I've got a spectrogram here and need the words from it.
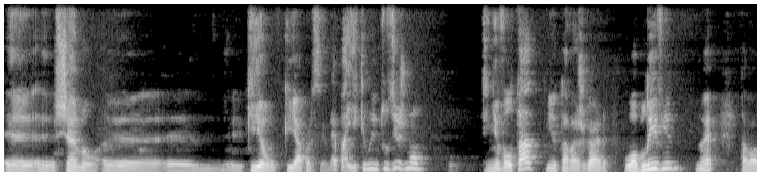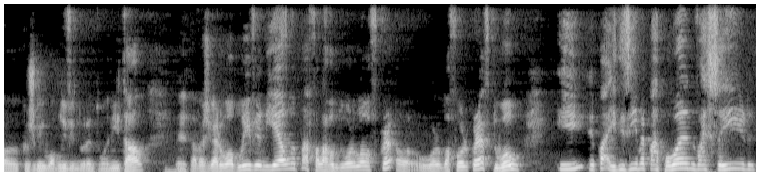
eh, eh, chamam eh, eh, que, iam, que ia aparecer. Epá, e aquilo entusiasmou-me. Tinha voltado, tinha, estava a jogar o Oblivion, não é? Estava, que eu joguei o Oblivion durante um ano e tal, eh, estava a jogar o Oblivion e ela pá, falava-me do World of, World of Warcraft, do WoW, e, epá, e dizia-me, pá, para o ano vai sair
